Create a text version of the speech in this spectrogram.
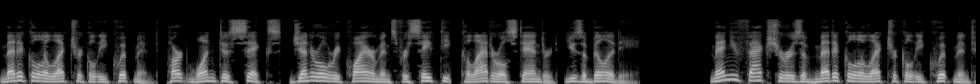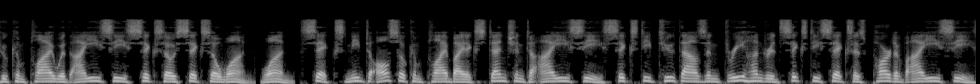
Medical Electrical Equipment, Part 1-6, General Requirements for Safety, Collateral Standard, Usability. Manufacturers of medical electrical equipment who comply with IEC 60601-1-6 need to also comply by extension to IEC 62366 as part of IEC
